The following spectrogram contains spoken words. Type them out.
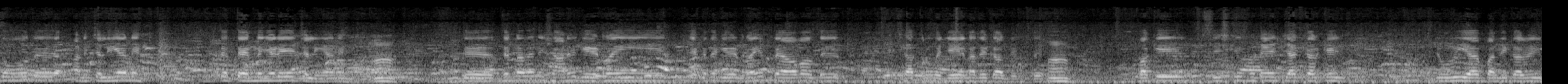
ਦੋ ਤੇ ਅਣਚੱਲੀਆਂ ਨੇ ਤੇ ਤਿੰਨ ਜਿਹੜੇ ਚੱਲੀਆਂ ਨੇ। ਹਾਂ। ਤੇ ਤਿੰਨਾਂ ਦੇ ਨਿਸ਼ਾਨ ਵੀ ਗੇਟ ਰਾਹੀਂ ਇੱਕ ਤੇ ਗੇਟ ਰਾਹੀਂ ਪਿਆ ਵਾ ਤੇ ਛੱਤ ਨੂੰ ਵੱਜੇ ਇਹਨਾਂ ਦੇ ਘਰ ਦੇ ਉੱਤੇ। ਹਾਂ। ਬਾਕੀ ਸੀਸੀਟੀਵੀ ਫੁਟੇਜ ਚੈੱਕ ਕਰਕੇ ਜੋ ਵੀ ਹੈ ਬੰਦੀ ਕਾਰਵਾਈ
